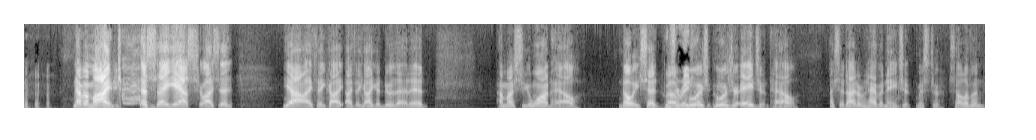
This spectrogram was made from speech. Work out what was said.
Never mind, just say yes. So I said, "Yeah, I think I, I think I could do that, Ed." How much do you want, Hal? No, he said. Who's uh, your Who agent? is your agent, Hal? I said, I don't have an agent, Mister Sullivan.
